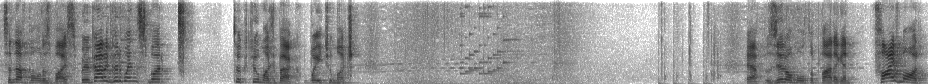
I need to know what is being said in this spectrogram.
It's enough bonus buys. We got a good wins, but took too much back. Way too much. Yeah, zero multiplied again. Five more.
